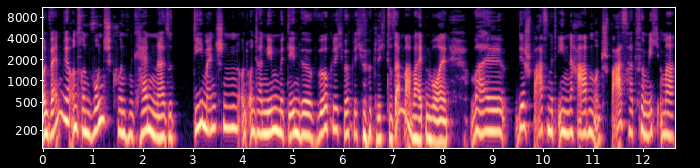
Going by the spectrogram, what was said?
Und wenn wir unseren Wunschkunden kennen, also die Menschen und Unternehmen, mit denen wir wirklich, wirklich, wirklich zusammenarbeiten wollen, weil wir Spaß mit ihnen haben und Spaß hat für mich immer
